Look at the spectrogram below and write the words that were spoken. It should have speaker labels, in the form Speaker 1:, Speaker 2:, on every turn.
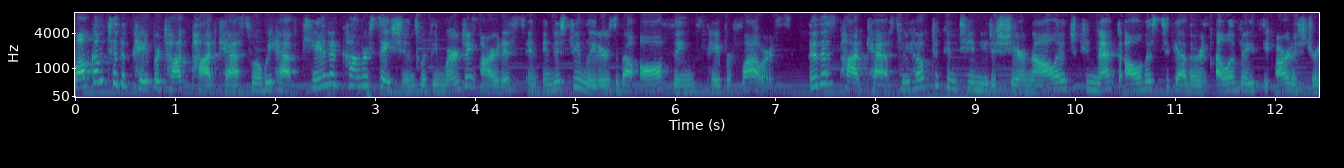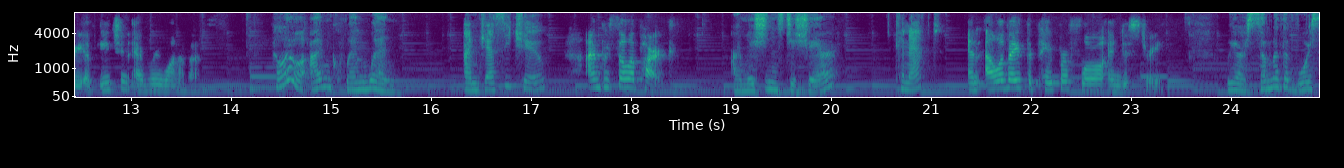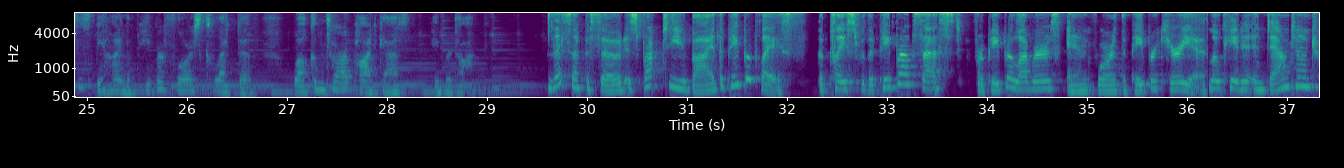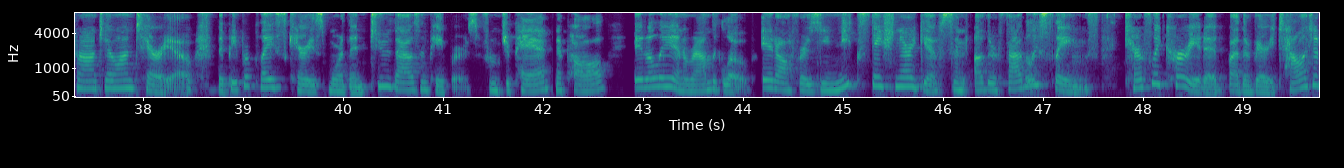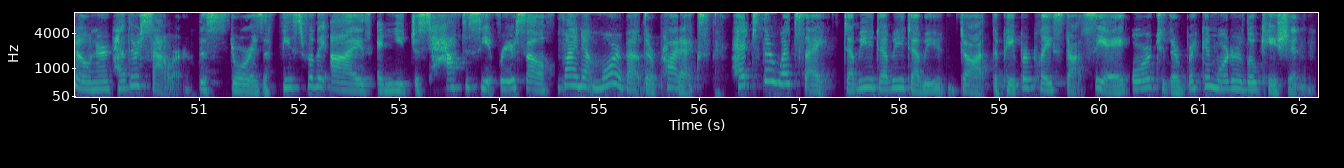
Speaker 1: Welcome to the Paper Talk podcast, where we have candid conversations with emerging artists and industry leaders about all things paper flowers. Through this podcast, we hope to continue to share knowledge, connect all of us together, and elevate the artistry of each and every one of us.
Speaker 2: Hello, I'm Quinn Wen.
Speaker 3: I'm Jessie Chu.
Speaker 1: I'm Priscilla Park.
Speaker 2: Our mission is to share,
Speaker 3: connect,
Speaker 1: and elevate the paper floral industry.
Speaker 2: We are some of the voices behind the Paper Florist Collective. Welcome to our podcast, Paper Talk.
Speaker 3: This episode is brought to you by The Paper Place, the place for the paper obsessed, for paper lovers, and for the paper curious. Located in downtown Toronto, Ontario, The Paper Place carries more than 2,000 papers from Japan, Nepal, Italy, and around the globe. It offers unique stationery gifts and other fabulous things, carefully curated by the very talented owner, Heather Sauer. The store is a feast for the eyes, and you just have to see it for yourself. To find out more about their products, head to their website, www.thepaperplace place.ca or to their brick and mortar location.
